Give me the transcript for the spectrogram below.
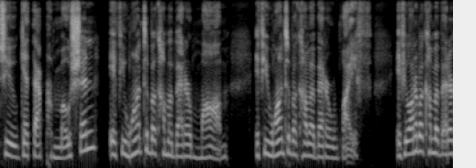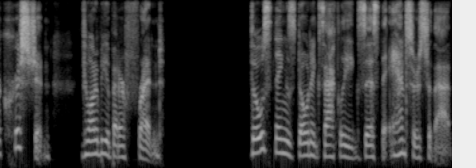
to get that promotion, if you want to become a better mom, if you want to become a better wife, if you want to become a better Christian, if you want to be a better friend, those things don't exactly exist. The answers to that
